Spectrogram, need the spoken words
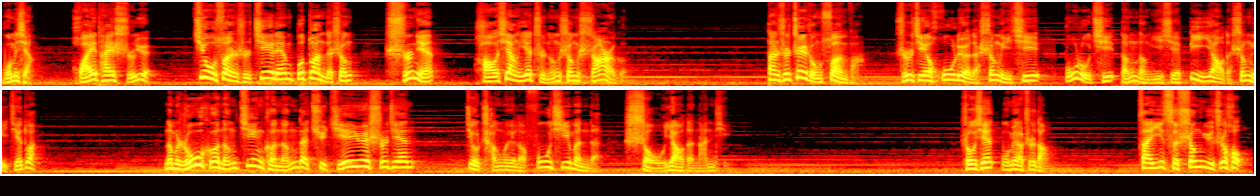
我们想，怀胎十月，就算是接连不断的生，十年好像也只能生十二个。但是这种算法。直接忽略了生理期、哺乳期等等一些必要的生理阶段。那么，如何能尽可能的去节约时间，就成为了夫妻们的首要的难题。首先，我们要知道，在一次生育之后，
